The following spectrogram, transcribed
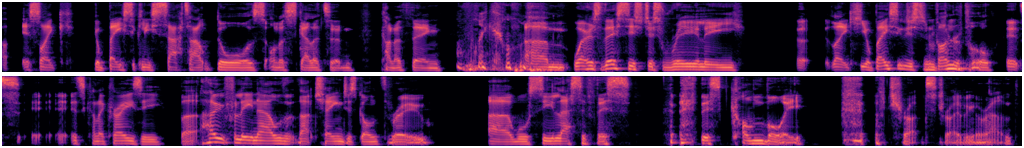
uh, it's like you're basically sat outdoors on a skeleton kind of thing. Oh my god! Um, whereas this is just really uh, like you're basically just invulnerable. It's it's kind of crazy. But hopefully now that that change has gone through, uh, we'll see less of this this convoy of trucks driving around.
